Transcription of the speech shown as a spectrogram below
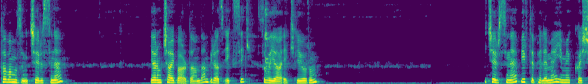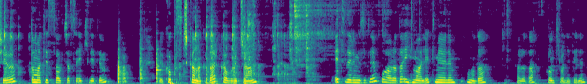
Tavamızın içerisine yarım çay bardağından biraz eksik sıvı yağ ekliyorum. İçerisine bir tepeleme yemek kaşığı domates salçası ekledim. Ve kokusu çıkana kadar kavuracağım. Etlerimizi de bu arada ihmal etmeyelim. Onu da arada kontrol edelim.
